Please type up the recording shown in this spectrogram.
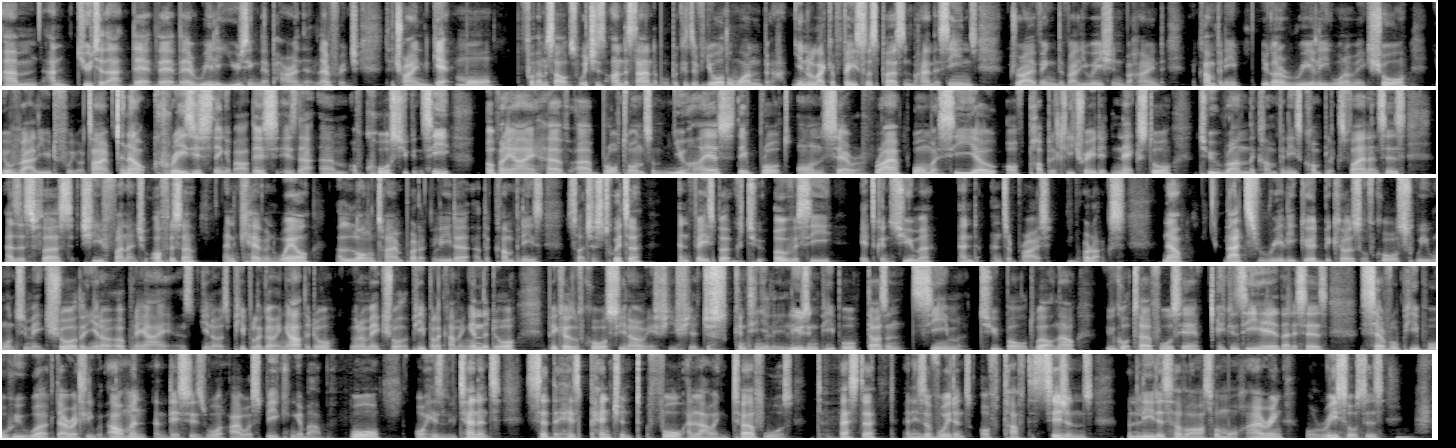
Um, and due to that they're, they're they're really using their power and their leverage to try and get more for themselves, which is understandable because if you're the one, you know, like a faceless person behind the scenes driving the valuation behind a company, you're going to really want to make sure you're valued for your time. Now, craziest thing about this is that, um, of course, you can see OpenAI have uh, brought on some new hires. They've brought on Sarah Friar, former CEO of publicly traded Nextdoor, to run the company's complex finances as its first chief financial officer, and Kevin Weil, a longtime product leader at the companies such as Twitter and Facebook, to oversee its consumer and enterprise products. Now, that's really good because of course we want to make sure that you know OpenAI as you know as people are going out the door you want to make sure that people are coming in the door because of course you know if, if you're just continually losing people doesn't seem too bold. Well now we've got turf wars here. You can see here that it says several people who work directly with Altman and this is what I was speaking about before or his lieutenants said that his penchant for allowing turf wars to fester and his avoidance of tough decisions when leaders have asked for more hiring or resources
